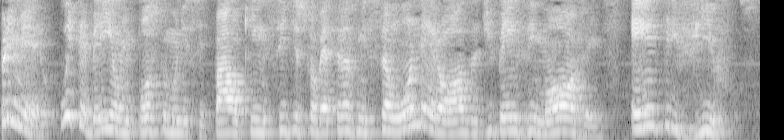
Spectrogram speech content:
Primeiro, o ITBI é um imposto municipal que incide sobre a transmissão onerosa de bens imóveis entre vivos.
